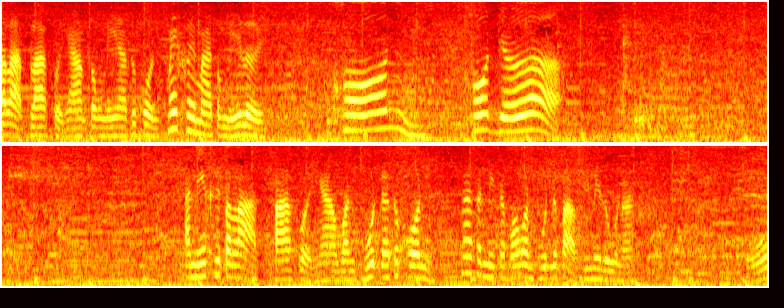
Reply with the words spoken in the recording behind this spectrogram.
ตลาดปลาสวยงามตรงนี้นะทุกคนไม่เคยมาตรงนี้เลย ทุกคนโคตรเยอะ อันนี้คือตลาดปลาสวยงามวันพุธนะทุกคน น่าจะมีเฉพาะวันพุธหรือเปล่าที่ไม่รู้นะ โอ้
